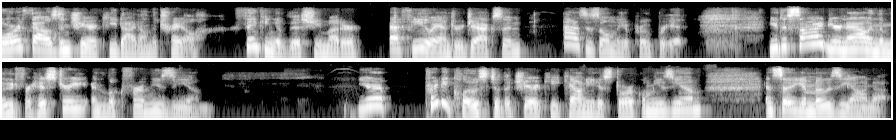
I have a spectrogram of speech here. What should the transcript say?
4,000 Cherokee died on the trail. Thinking of this, you mutter, F you, Andrew Jackson, as is only appropriate. You decide you're now in the mood for history and look for a museum. You're pretty close to the Cherokee County Historical Museum, and so you mosey on up.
